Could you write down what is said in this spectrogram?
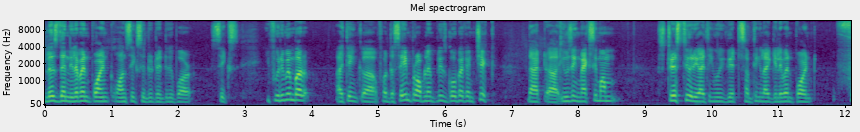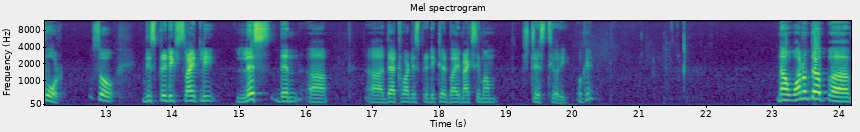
less than 11.16 into 10 to the power 6. If you remember I think uh, for the same problem please go back and check that uh, using maximum stress theory I think we get something like 11.4. So, this predicts slightly less than uh, uh, that what is predicted by maximum stress theory. Okay. Now, one of the uh,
